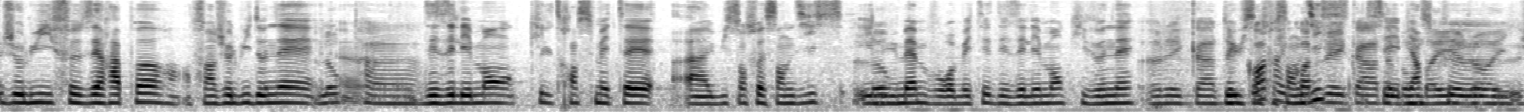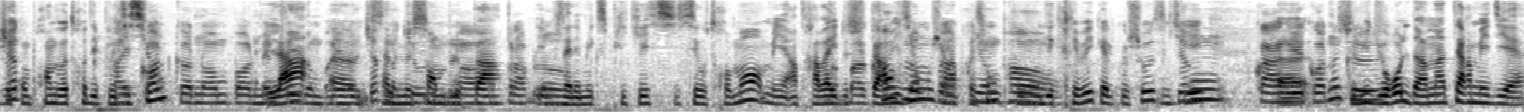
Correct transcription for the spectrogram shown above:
je lui faisais rapport, enfin je lui donnais euh, des éléments qu'il transmettait à 870 et lui-même vous remettez des éléments qui venaient de 870. C'est bien ce que je comprends de votre déposition. Là, euh, ça ne me semble pas, et vous allez m'expliquer si c'est autrement, mais un travail de supervision, j'ai l'impression que vous décrivez quelque chose qui est euh, celui du rôle d'un intermédiaire.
